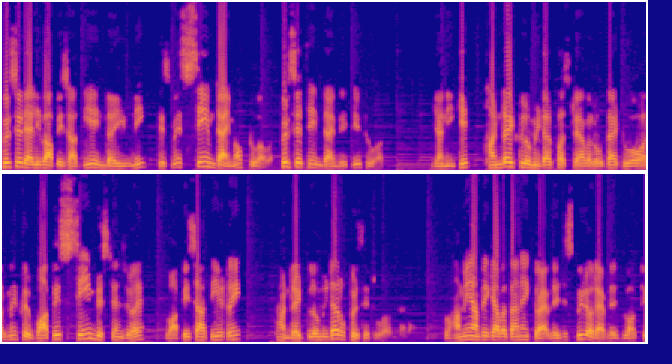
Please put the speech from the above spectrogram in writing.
फिर से डेली वापस आती है इन द इवनिंग इसमें same time of two hour फिर से सेम टाइम देती है टू आवर यानी कि 100 किलोमीटर फ़र्स्ट ट्रेवल होता है टू आवर में, फिर वापस सेम डिस्टेंस जो है, वापस आती है ट्रेन 100 किलोमीटर और फिर से टू आवर का तो हमें यहाँ पे क्या बताना है, एक तो एवरेज स्पीड और average block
